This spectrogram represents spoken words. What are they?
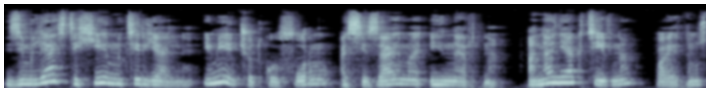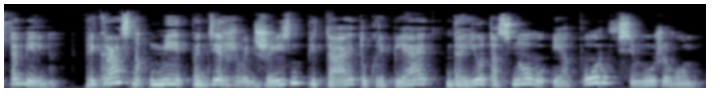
Земля – стихия материальная, имеет четкую форму, осязаема и инертна. Она не активна, поэтому стабильна прекрасно умеет поддерживать жизнь, питает, укрепляет, дает основу и опору всему живому.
